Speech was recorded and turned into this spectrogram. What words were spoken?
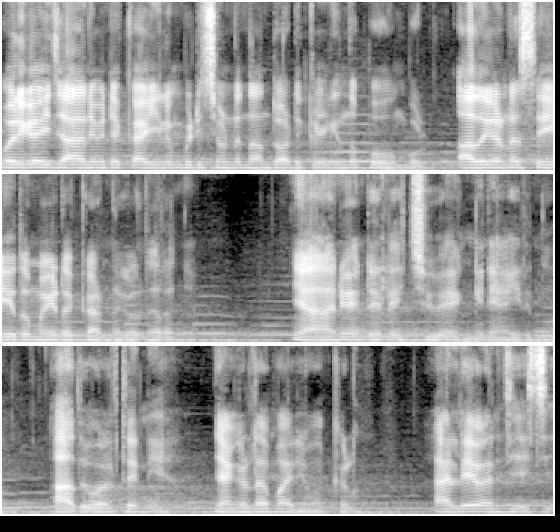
ഒരു കൈ ജാനുവിന്റെ കയ്യിലും പിടിച്ചുകൊണ്ട് നന്ദു അടുക്കിൽ നിന്ന് പോകുമ്പോൾ അത് കണ്ട സേതുമയുടെ കണ്ണുകൾ നിറഞ്ഞു. ഞാനും എന്റെ ലച്ചു എങ്ങനെയായിരുന്നു? അതുപോലെ തന്നെയാണ് ഞങ്ങളുടെ മരുമക്കളും. അല്ലേ വന ചേച്ചി?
